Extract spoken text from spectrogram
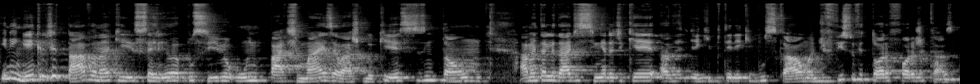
E ninguém acreditava né, que seria possível um empate mais elástico do que esses, então a mentalidade sim era de que a equipe teria que buscar uma difícil vitória fora de casa.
